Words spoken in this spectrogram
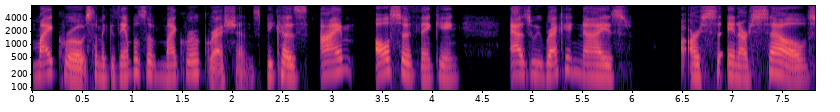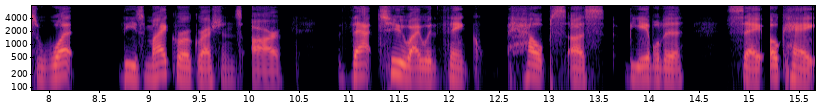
micro, some examples of microaggressions, because I'm also thinking as we recognize our, in ourselves what these microaggressions are, that too, I would think, helps us be able to say, okay,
